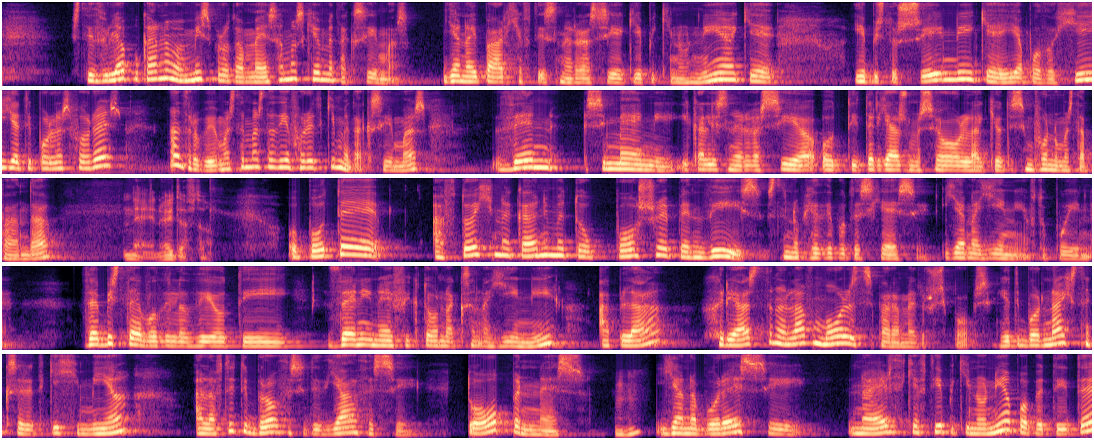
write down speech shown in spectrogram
στη δουλειά που κάναμε εμείς πρώτα μέσα μας και μεταξύ μας. Για να υπάρχει αυτή η συνεργασία και η επικοινωνία και η εμπιστοσύνη και η αποδοχή, γιατί πολλές φορές άνθρωποι είμαστε, είμαστε διαφορετικοί μεταξύ μας δεν σημαίνει η καλή συνεργασία ότι ταιριάζουμε σε όλα και ότι συμφωνούμε στα πάντα. Ναι, εννοείται αυτό. Οπότε αυτό έχει να κάνει με το πόσο επενδύεις στην οποιαδήποτε σχέση για να γίνει αυτό που είναι. Δεν πιστεύω δηλαδή ότι δεν είναι εφικτό να ξαναγίνει, απλά χρειάζεται να λάβουμε όλες τις παραμέτρους υπόψη. Γιατί μπορεί να έχεις την εξαιρετική χημεία, αλλά αυτή την πρόθεση, τη διάθεση, το openness για να μπορέσει να έρθει και αυτή η επικοινωνία που απαιτείται,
